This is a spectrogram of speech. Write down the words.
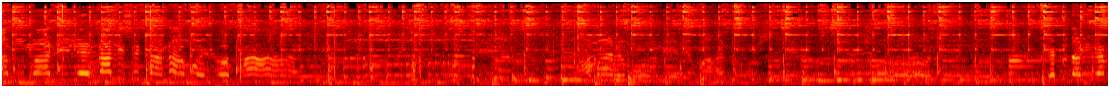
আমি মারিলে নালিশ জানাব কোথায় আমার মনের মানুষের একটু দাঁড়িয়ে যান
